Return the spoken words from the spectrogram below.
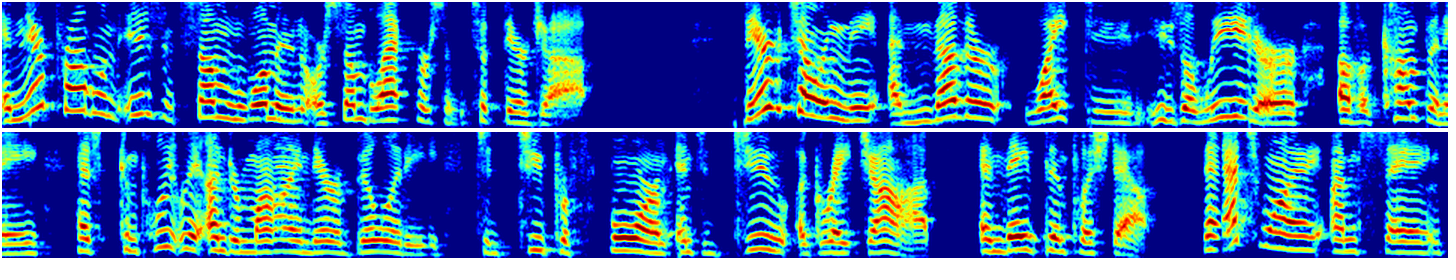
and their problem isn't some woman or some black person took their job. They're telling me another white dude who's a leader of a company has completely undermined their ability to, to perform and to do a great job, and they've been pushed out. That's why I'm saying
